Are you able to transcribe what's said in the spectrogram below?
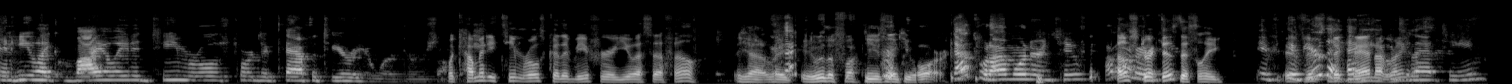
and he like violated team rules towards a cafeteria worker or something. Look, how many team rules could it be for a USFL? Yeah, like who the fuck do you think you are? That's what I'm wondering too. I'm How wondering strict if is this league? If Is if you're the head McMahon not coach running of this? that team,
